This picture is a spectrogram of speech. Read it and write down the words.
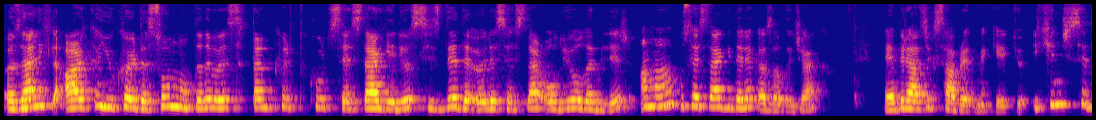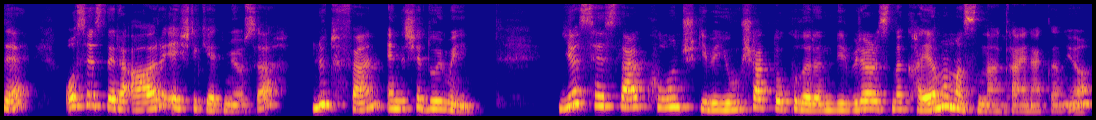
Özellikle arka yukarıda son noktada böyle sırttan kırt kurt sesler geliyor. Sizde de öyle sesler oluyor olabilir ama bu sesler giderek azalacak. Eee, birazcık sabretmek gerekiyor. İkincisi de o seslere ağrı eşlik etmiyorsa lütfen endişe duymayın. Ya sesler kulunç gibi yumuşak dokuların birbiri arasında kayamamasından kaynaklanıyor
